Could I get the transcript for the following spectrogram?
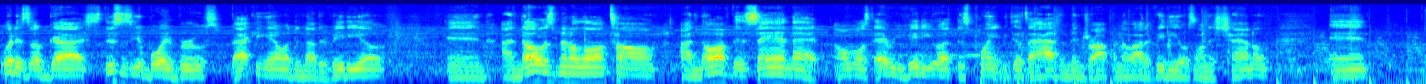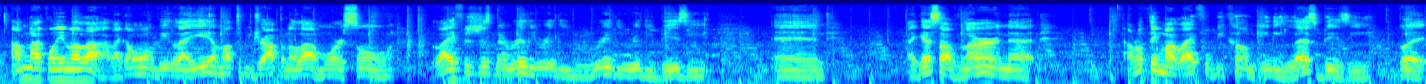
What is up guys? This is your boy Bruce back again with another video and I know it's been a long time. I know I've been saying that almost every video at this point because I haven't been dropping a lot of videos on this channel and I'm not going to even lie. Like I won't be like, yeah, I'm about to be dropping a lot more soon. Life has just been really, really, really, really busy and I guess I've learned that I don't think my life will become any less busy, but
